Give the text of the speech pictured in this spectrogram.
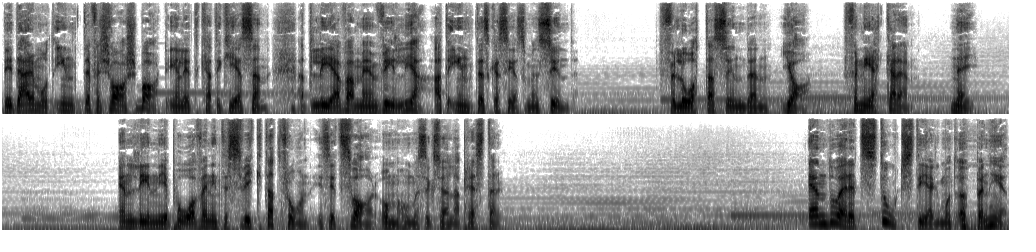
Det är däremot inte försvarsbart enligt katekesen att leva med en vilja att det inte ska ses som en synd. Förlåta synden, ja. Förneka den, nej. En linje påven inte sviktat från i sitt svar om homosexuella präster. Ändå är det ett stort steg mot öppenhet,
